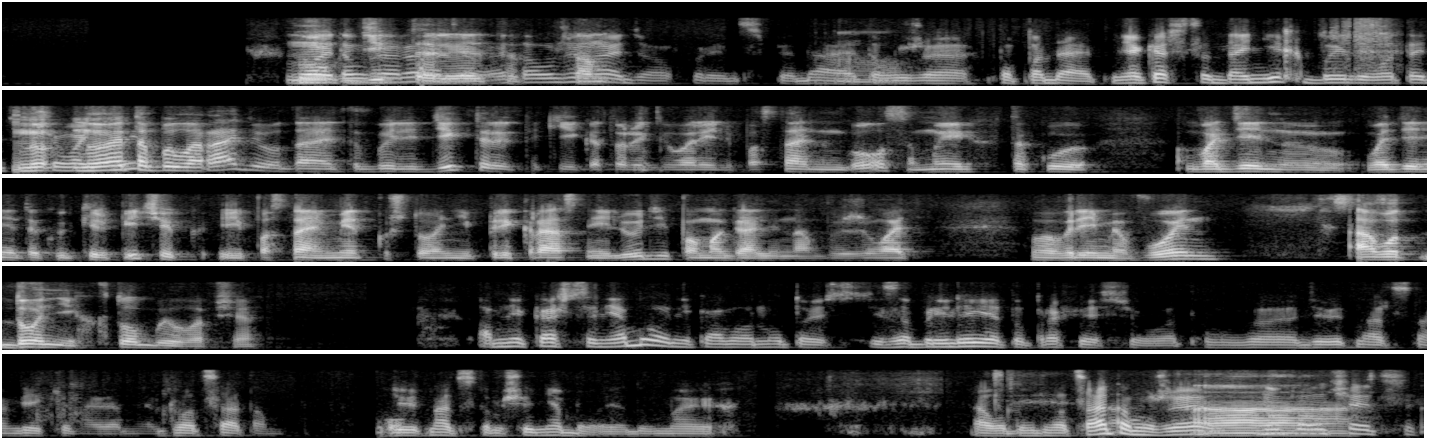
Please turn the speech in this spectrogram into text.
ну, это уже, радио, это, это уже там... радио, в принципе, да, а. это уже попадает. Мне кажется, до них были вот эти ну, чуваки. Ну, это было радио, да, это были дикторы такие, которые говорили поставленным голосом. Мы их такую в отдельную, в отдельный такой кирпичик и поставим метку, что они прекрасные люди, помогали нам выживать во время войн. А вот до них кто был вообще? А мне кажется, не было никого, ну, то есть изобрели эту профессию вот в 19 веке, наверное, в 20-м. В 19-м еще не было, я думаю, их. А вот в 20-м уже, ну, а, получается...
